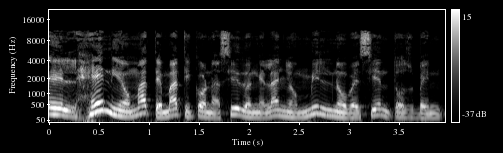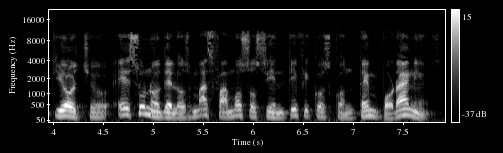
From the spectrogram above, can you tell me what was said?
el genio matemático nacido en el año 1928 es uno de los más famosos científicos contemporáneos?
